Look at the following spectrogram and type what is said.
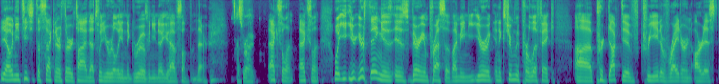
yeah, when you teach it the second or third time, that's when you're really in the groove, and you know you have something there. That's right. Excellent, excellent. Well, your your thing is is very impressive. I mean, you're an extremely prolific, uh, productive, creative writer and artist.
